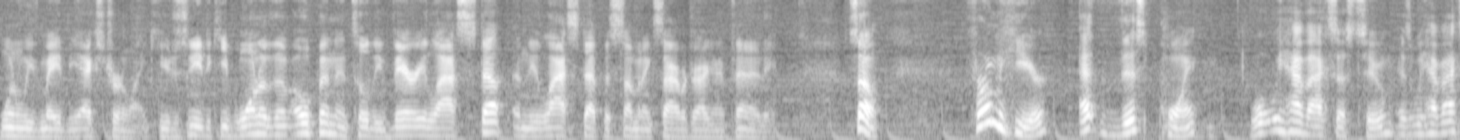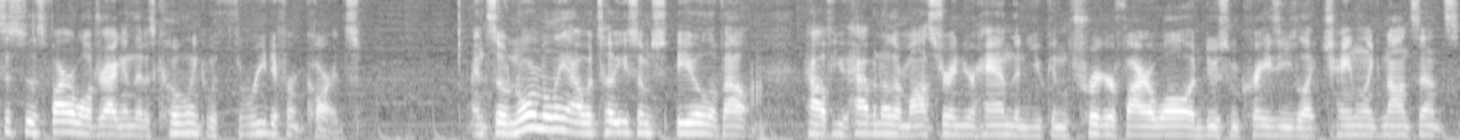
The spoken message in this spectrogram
when we've made the extra link. You just need to keep one of them open until the very last step, and the last step is summoning Cyber Dragon Infinity. So, from here, at this point, what we have access to is we have access to this Firewall Dragon that is co-linked with three different cards. And so normally I would tell you some spiel about how if you have another monster in your hand, then you can trigger Firewall and do some crazy like chain link nonsense,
